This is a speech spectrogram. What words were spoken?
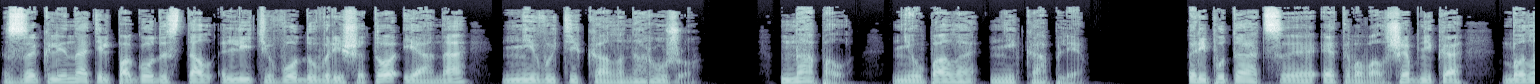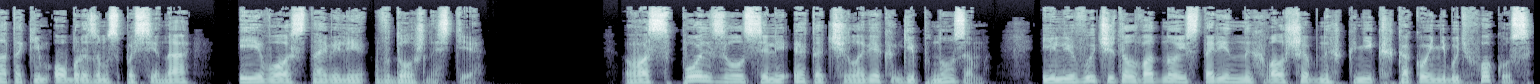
Заклинатель погоды стал лить воду в решето, и она не вытекала наружу. На пол не упала ни капли. Репутация этого волшебника была таким образом спасена, и его оставили в должности. Воспользовался ли этот человек гипнозом или вычитал в одной из старинных волшебных книг какой-нибудь фокус,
